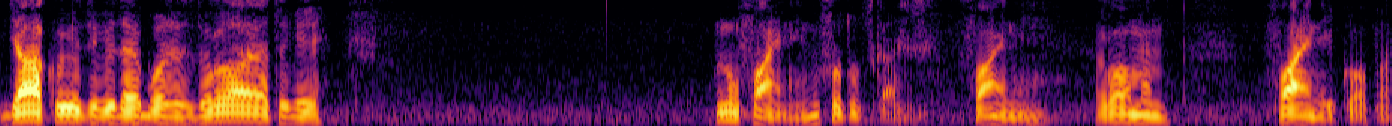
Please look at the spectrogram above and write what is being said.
дякую тобі, дай Боже здоров'я тобі. Ну, файний, ну що тут скажеш? Файний. Роман, файний копер.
